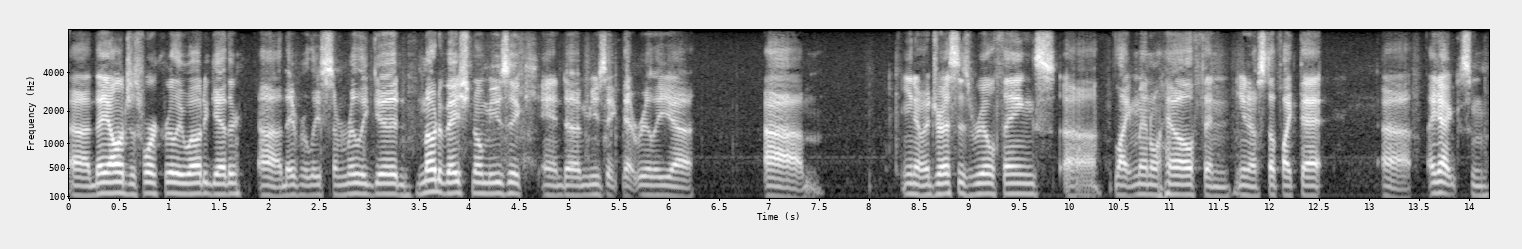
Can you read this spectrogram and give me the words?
Uh, they all just work really well together. Uh, they've released some really good motivational music and uh, music that really um, you know addresses real things like mental health and you know stuff like that they got some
